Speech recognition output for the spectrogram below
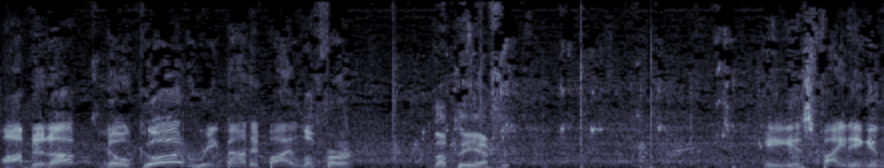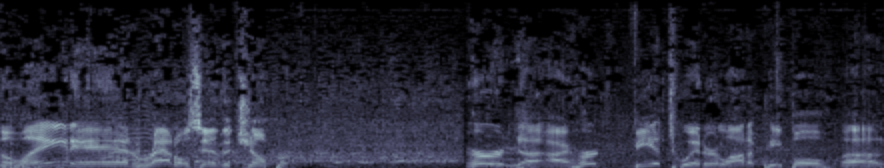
Lobbed it up. No good. Rebounded by Levert. Love the effort. He is fighting in the lane and rattles in the jumper. Heard uh, I heard via Twitter a lot of people uh,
